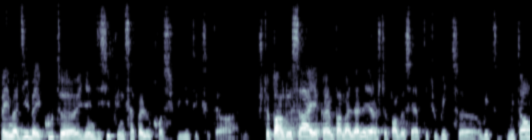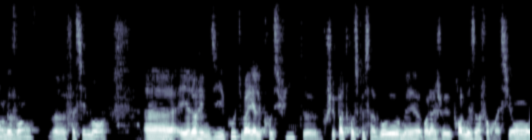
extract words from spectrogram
Ben, il m'a dit, bah, écoute, euh, il y a une discipline qui s'appelle le CrossFit, etc. Je te parle de ça il y a quand même pas mal d'années. Hein, je te parle de ça il y a peut-être 8, 8, 8 ans, 9 ans, euh, facilement. Hein. Euh, et alors il me dit, écoute, il y a le CrossFit, euh, je sais pas trop ce que ça vaut, mais voilà, je vais prendre mes informations.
